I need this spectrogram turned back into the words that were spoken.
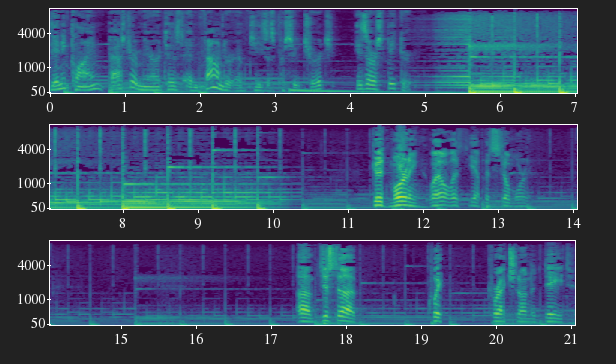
Denny Klein, pastor emeritus and founder of Jesus Pursuit Church, is our speaker. Good morning. Well, it's, yep, it's still morning. Um, just quick correction on the date.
